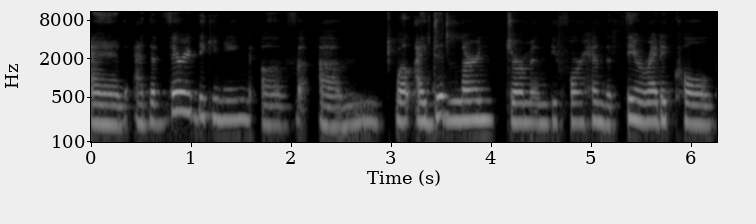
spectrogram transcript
And at the very beginning of, um, well, I did learn German beforehand, the theoretical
